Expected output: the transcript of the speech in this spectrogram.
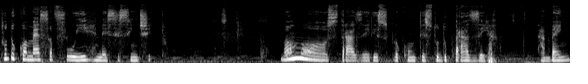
tudo começa a fluir nesse sentido. Vamos trazer isso para o contexto do prazer, tá bem?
